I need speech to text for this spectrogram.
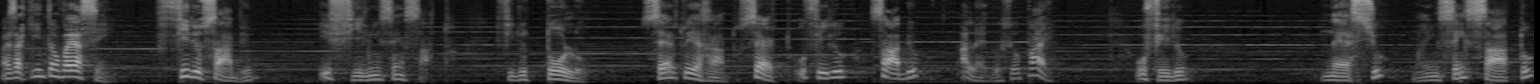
Mas aqui então vai assim: filho sábio e filho insensato, filho tolo, certo e errado. Certo, o filho sábio alegra o seu pai. O filho nécio, insensato,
